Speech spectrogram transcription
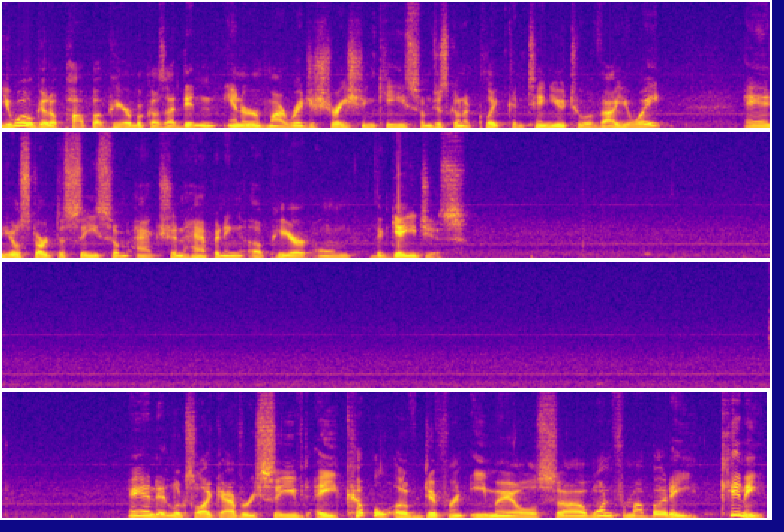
You will get a pop-up here because I didn't enter my registration key, so I'm just going to click Continue to Evaluate, and you'll start to see some action happening up here on the gauges. And it looks like I've received a couple of different emails. Uh, one from my buddy Kenny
